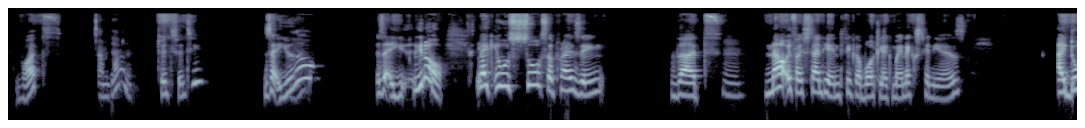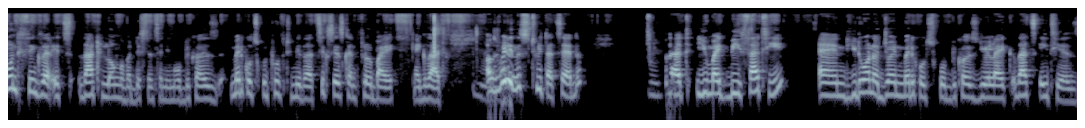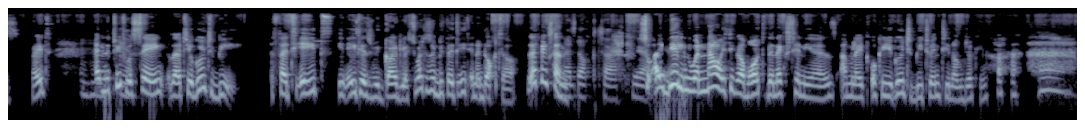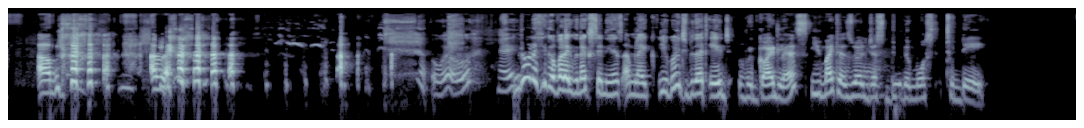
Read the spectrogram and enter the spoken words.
what? i'm done 2020? Is that you yeah though? Is that you? You know, like it was so surprising that Hmm. now if I stand here and think about like my next 10 years, I don't think that it's that long of a distance anymore because medical school proved to me that six years can flow by like that. I was Mm, reading this tweet that said mm, that you might be 30 and you don't want to join medical school because you're like, that's eight years, right? mhm, And the tweet Yeah, was saying that you're going to be 38 in eight years regardless. You might as well be 38 and a doctor. Does that make sense? and a doctor. Yeah, So yeah. ideally, when now I think about the next 10 years, I'm like, okay, you're going to be 20. No, I'm joking. um, I'm like, Well, hey, you know, when I think about like the next 10 years, I'm like, you're going to be that age regardless. You might as well yeah, just do the most today.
